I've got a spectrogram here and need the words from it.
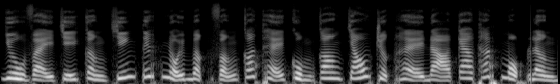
Dù vậy chỉ cần chiến tiếp nổi bật vẫn có thể cùng con cháu trực hệ đọ cao thấp một lần.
